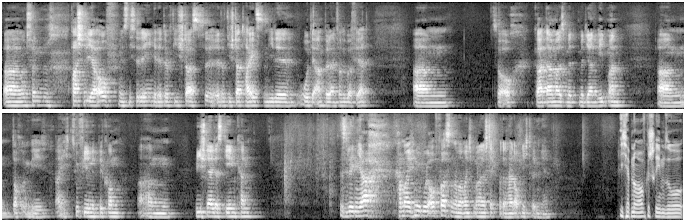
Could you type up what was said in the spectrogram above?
äh, und schon passt schon eher auf, wenn es nicht so derjenige, der durch die, Stadt, äh, durch die Stadt heizt und jede rote Ampel einfach überfährt. Ähm, so auch gerade damals mit, mit Jan Riedmann, ähm, doch irgendwie eigentlich zu viel mitbekommen, ähm, wie schnell das gehen kann. Deswegen ja, kann man eigentlich nur gut aufpassen, aber manchmal steckt man dann halt auch nicht drin. Ja. Ich habe noch aufgeschrieben, so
